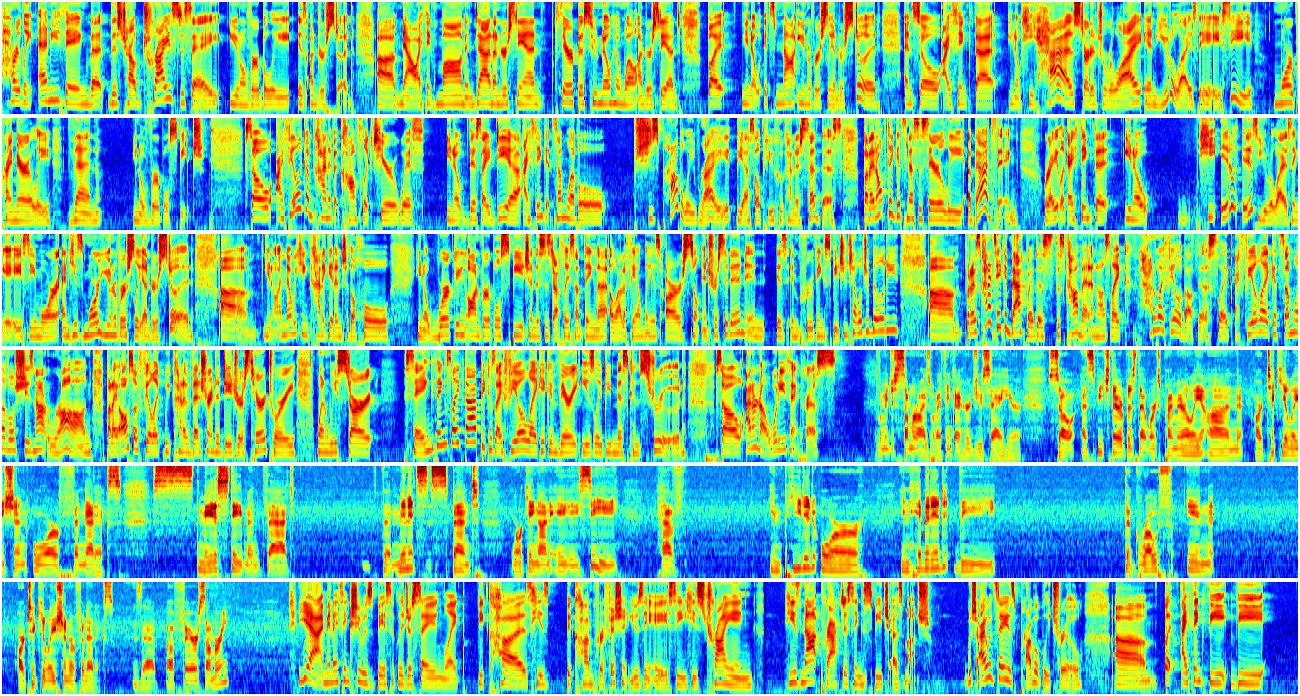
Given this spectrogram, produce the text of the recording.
hardly anything that this child tries to say, you know, verbally is understood. Um, now, I think mom and dad understand, therapists who know him well understand, but you know, it's not universally understood. And so I think that, you know, he has started to rely and utilize the AAC more primarily than, you know, verbal speech. So I feel like I'm kind of at conflict here with, you know, this idea. I think at some level, she's probably right, the SLP who kind of said this, but I don't think it's necessarily a bad thing, right? Like, I think that, you know, he it is utilizing AAC more and he's more universally understood. Um, you know, and then we can kind of get into the whole, you know, working on verbal speech. And this is definitely something that a lot of families are still interested in, in is improving speech intelligibility. Um, but I was kind of taken back by this this comment and I was like, how do I feel about this? Like I feel like at some level she's not wrong, but I also feel like we kind of venture into dangerous territory when we start saying things like that because I feel like it can very easily be misconstrued. So I don't know. What do you think, Chris? Let me just summarize what I think I heard you say here. So, a speech therapist that works primarily on articulation or phonetics made a statement that the minutes spent working on AAC have impeded or inhibited the the growth in articulation or phonetics. Is that a fair summary? Yeah, I mean, I think she was basically just saying, like, because he's become proficient using AAC, he's trying, he's not practicing speech as much, which I would say is probably true. Um, but I think the, the,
